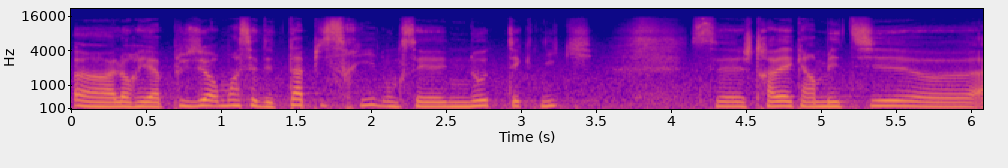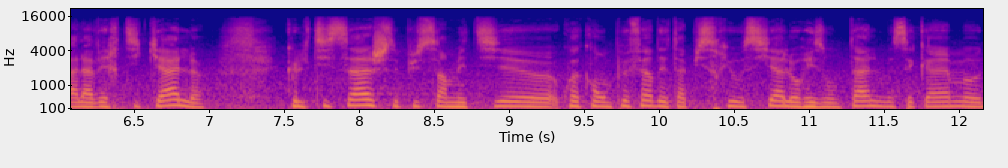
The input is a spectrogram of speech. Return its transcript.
alors il y a plusieurs, moi c'est des tapisseries, donc c'est une autre technique. Je travaille avec un métier à la verticale, que le tissage c'est plus un métier, quoi qu'on peut faire des tapisseries aussi à l'horizontale, mais c'est quand même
